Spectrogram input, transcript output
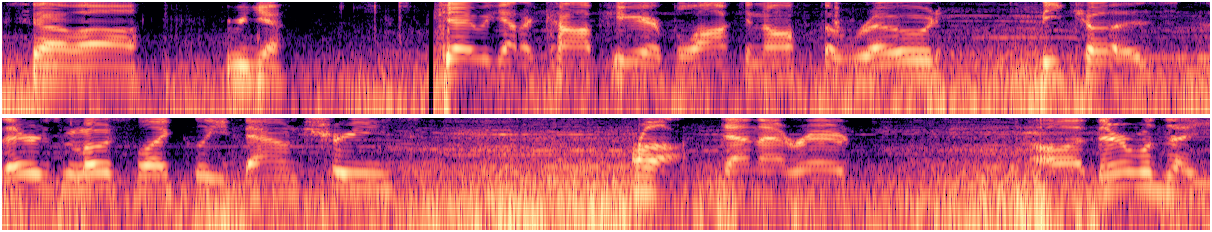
So, uh, here we go. Okay, we got a cop here blocking off the road because there's most likely down trees down that road. Uh, there was a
